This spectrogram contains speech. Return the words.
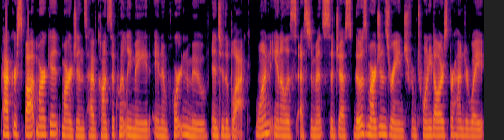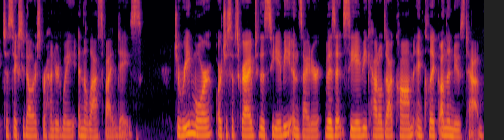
Packer spot market margins have consequently made an important move into the black. One analyst's estimates suggest those margins range from $20 per hundredweight to $60 per hundredweight in the last five days. To read more or to subscribe to the CAB Insider, visit cabcattle.com and click on the News tab.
